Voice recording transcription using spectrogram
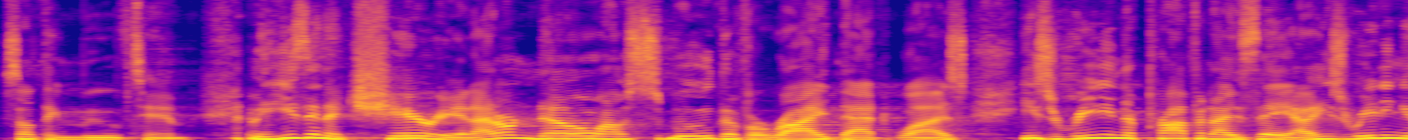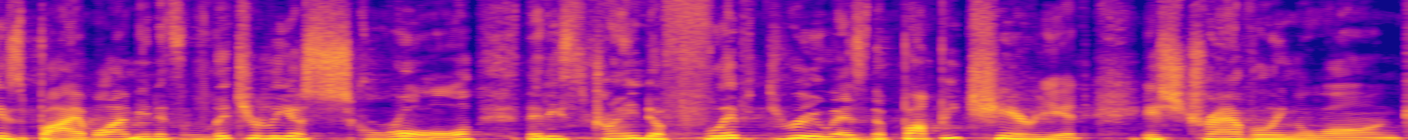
Something moved him. I mean, he's in a chariot. I don't know how smooth of a ride that was. He's reading the prophet Isaiah. He's reading his Bible. I mean, it's literally a scroll that he's trying to flip through as the bumpy chariot is traveling along.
